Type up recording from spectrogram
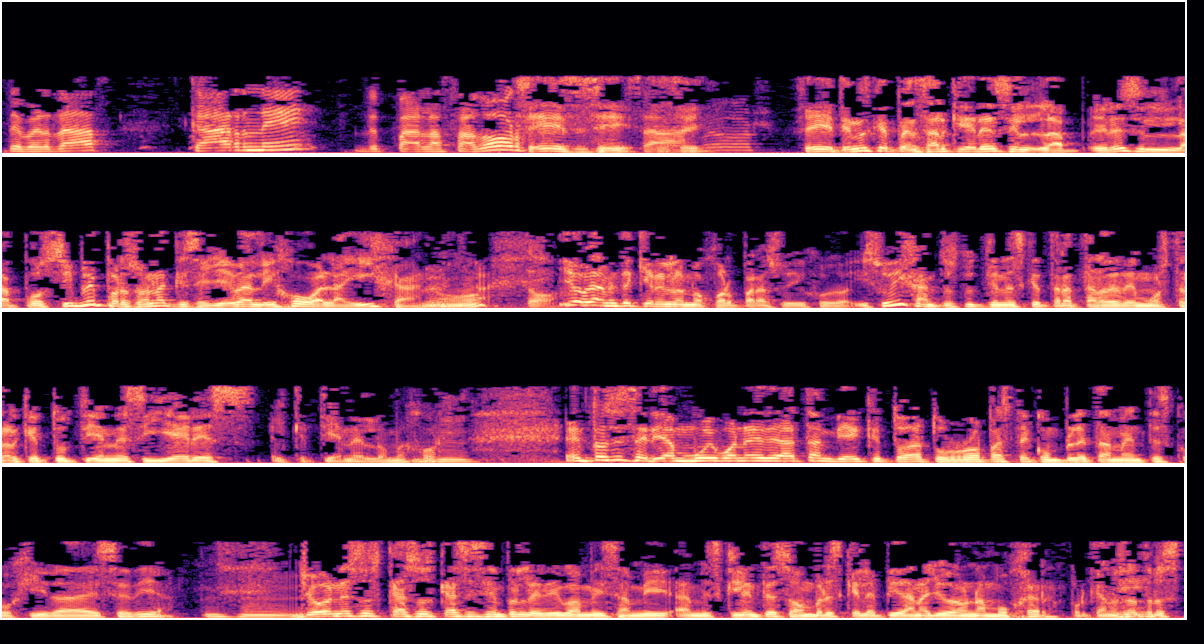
de verdad, carne de, para el asador. Sí, sí, sí, sí, tienes que pensar que eres el- la, eres el- la posible persona que se lleve al hijo o a la hija, ¿no? Exacto. Y obviamente quieren lo mejor para su hijo y su hija, entonces tú tienes que tratar de demostrar que tú tienes y eres el que tiene lo mejor. Entonces sería muy buena idea también que toda tu ropa esté completamente escogida ese día. Yo en esos casos casi siempre le digo a mis ami- a mis clientes hombres que le pidan ayuda a una mujer, porque a Sí. nosotros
